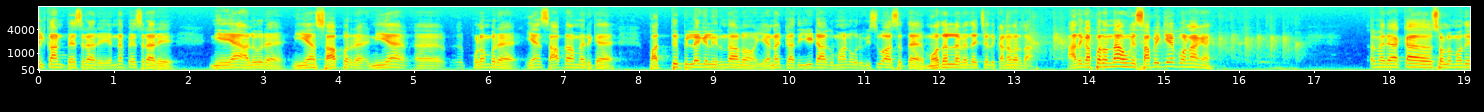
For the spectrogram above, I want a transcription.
எல்கான் பேசுகிறாரு என்ன பேசுகிறாரு நீ ஏன் அழுவுற? நீ ஏன் சாப்பிட்ற? நீ ஏன் புலம்புற? ஏன் சாப்பிடாம இருக்க? பத்து பிள்ளைகள் இருந்தாலும் எனக்கு அது ஈடாகுமான்னு ஒரு விசுவாசத்தை முதல்ல விதைச்சது கணவர் தான் அதுக்கப்புறம் தான் அவங்க சபைக்கே போனாங்க. அது மாதிரி அக்கா சொல்லும் போது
